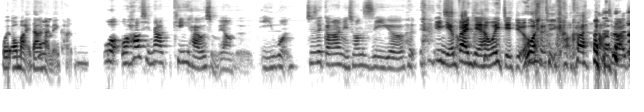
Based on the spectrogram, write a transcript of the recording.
我有买，但还没看。我我好奇，那 Kiki 还有什么样的疑问？就是刚刚你说那是一个很一年半前还未解决的问题，赶快拿出来再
